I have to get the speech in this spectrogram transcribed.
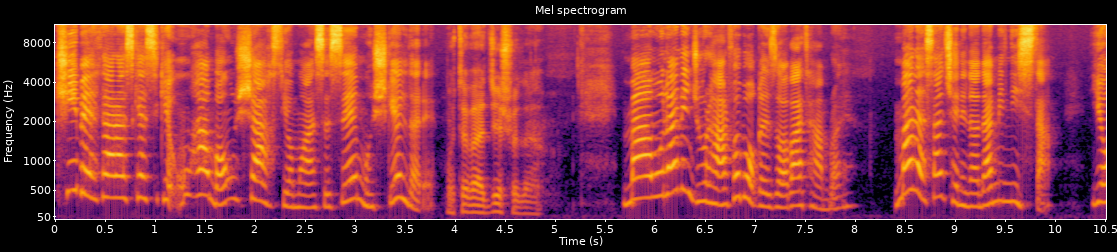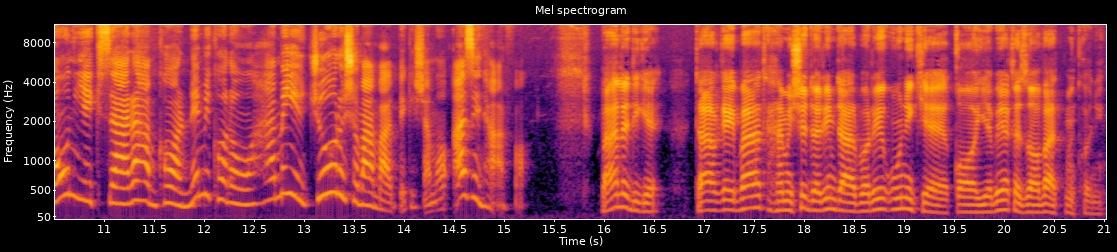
کی بهتر از کسی که اون هم با اون شخص یا مؤسسه مشکل داره؟ متوجه شدم. معمولا اینجور حرفا با قضاوت همراهه. من اصلا چنین آدمی نیستم. یا اون یک ذره هم کار نمی‌کنه و همه جورشو من باید بکشم و از این حرفا. بله دیگه. در غیبت همیشه داریم درباره اونی که قایبه قضاوت می‌کنیم.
